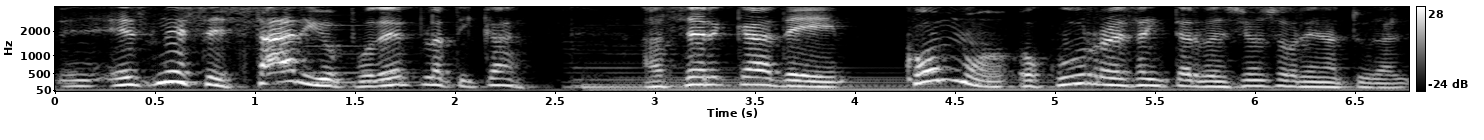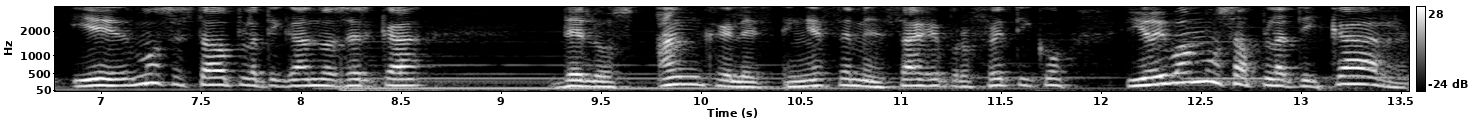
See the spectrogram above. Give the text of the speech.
es necesario poder platicar acerca de cómo ocurre esa intervención sobrenatural. Y hemos estado platicando acerca de los ángeles en este mensaje profético y hoy vamos a platicar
